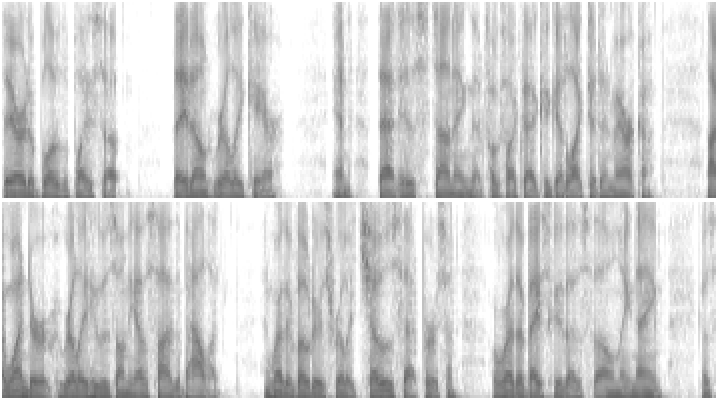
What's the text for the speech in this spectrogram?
there to blow the place up. They don't really care. And that is stunning that folks like that could get elected in America. I wonder really who was on the other side of the ballot and whether voters really chose that person or whether basically that's the only name. Because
